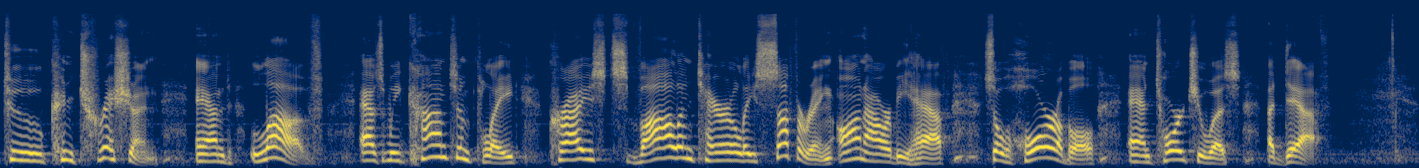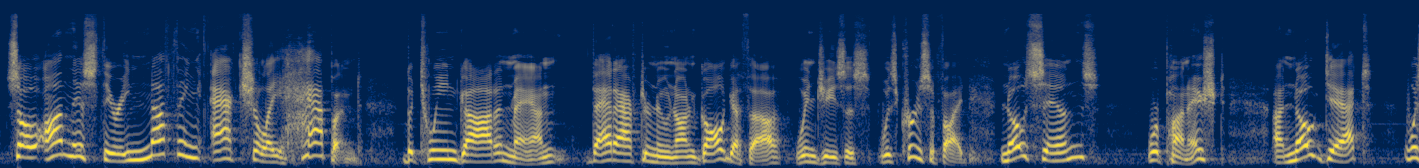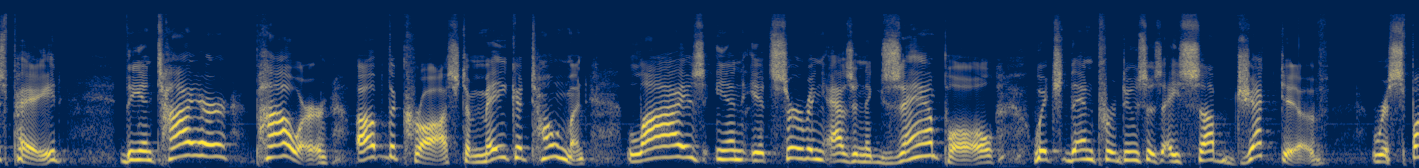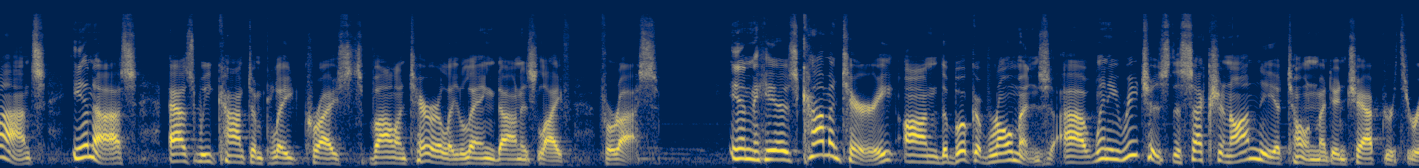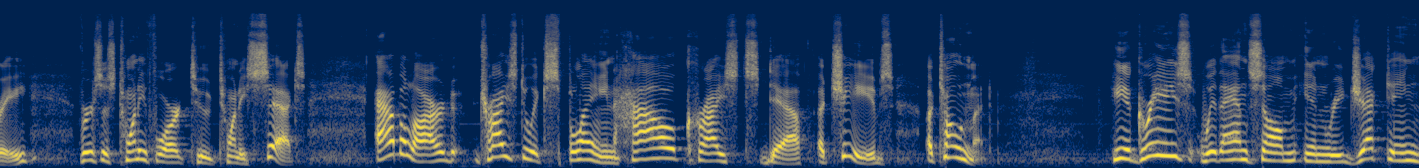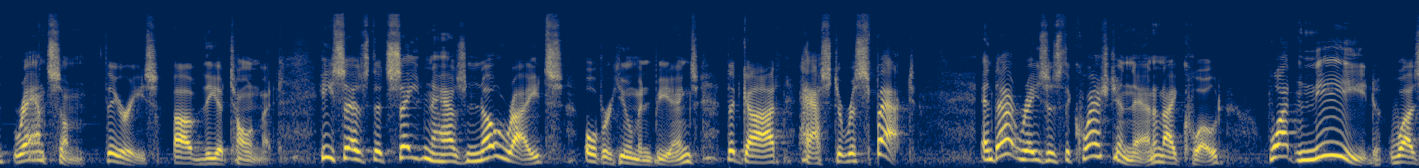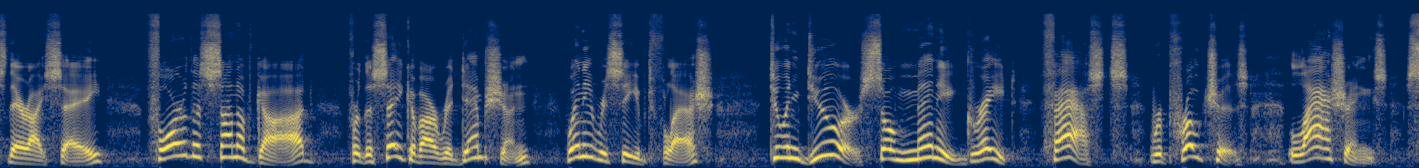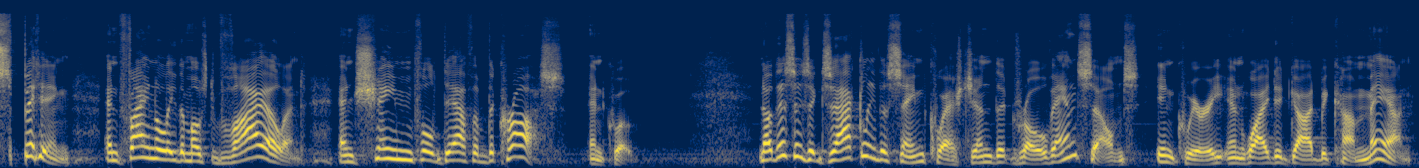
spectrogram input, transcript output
to contrition and love as we contemplate Christ's voluntarily suffering on our behalf so horrible and tortuous a death. So, on this theory, nothing actually happened between God and man that afternoon on Golgotha when Jesus was crucified. No sins were punished, uh, no debt was paid. The entire power of the cross to make atonement lies in its serving as an example, which then produces a subjective response in us as we contemplate Christ's voluntarily laying down his life for us. In his commentary on the book of Romans, uh, when he reaches the section on the atonement in chapter 3, verses 24 to 26, Abelard tries to explain how Christ's death achieves atonement. He agrees with Anselm in rejecting ransom theories of the atonement. He says that Satan has no rights over human beings that God has to respect. And that raises the question then, and I quote, What need was there, I say, for the Son of God for the sake of our redemption, when he received flesh, to endure so many great fasts, reproaches, lashings, spitting, and finally the most violent and shameful death of the cross. End quote. Now, this is exactly the same question that drove Anselm's inquiry in Why Did God Become Man?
